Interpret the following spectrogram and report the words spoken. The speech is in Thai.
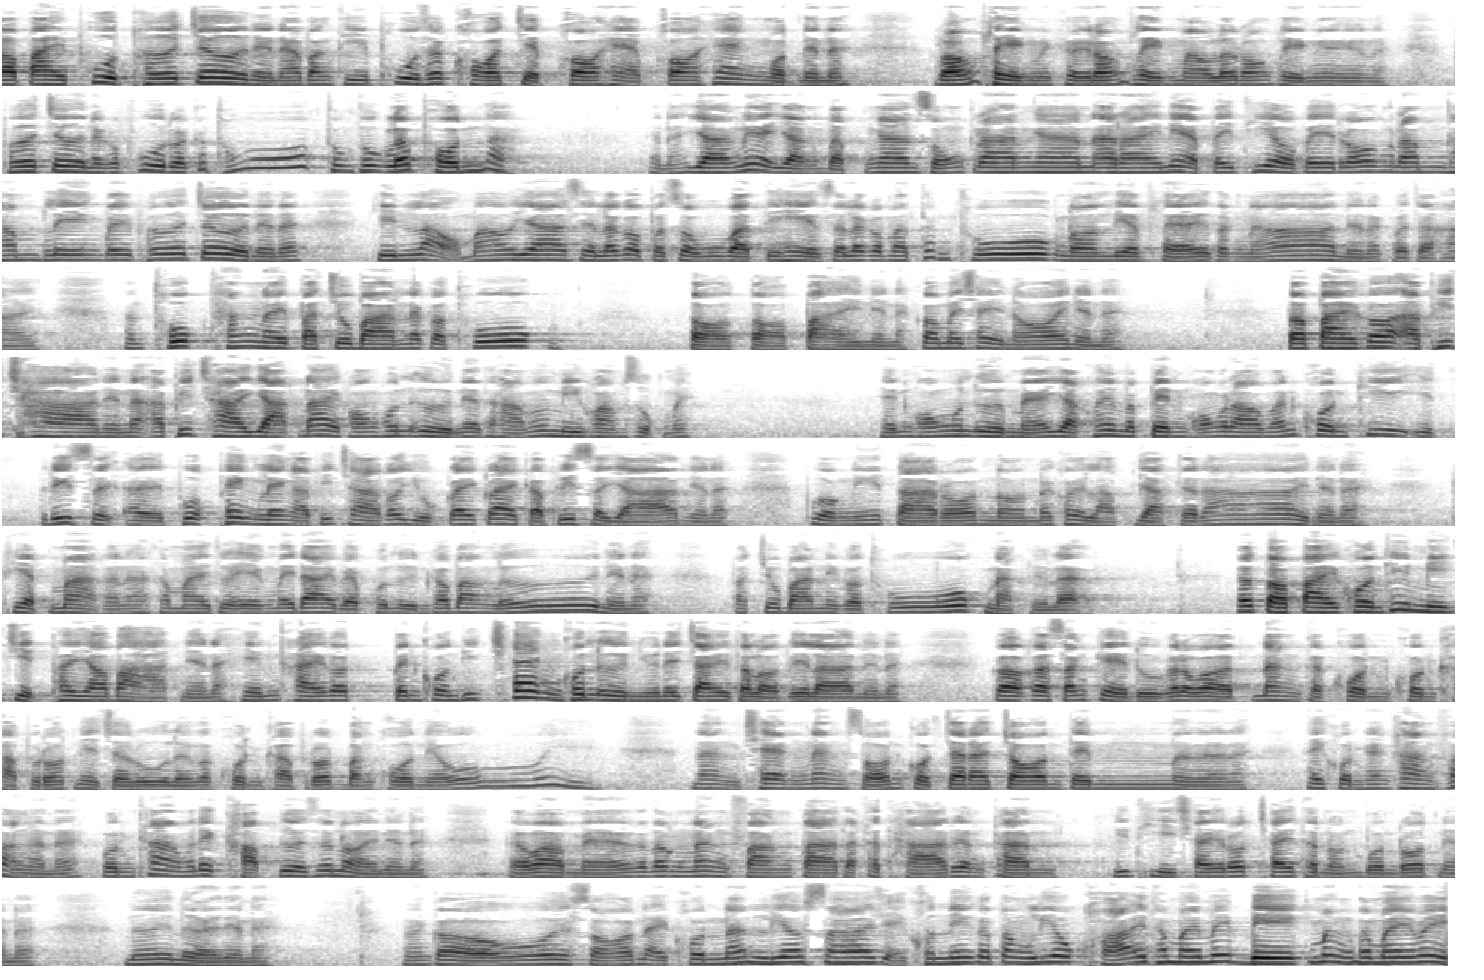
ต่อไปพูดเพ้อเจ้อเนี่ยนะบางทีพูดซะคอเจ็บคอแหบคอแห้งหมดเนี่ยนะร้องเพลงไม่เคยร้องเพลงเมาแล้วร้องเพลงเนี่ยนะเพ้อเจ้อเนี่ยก็พูดว่าก็ทุกทุกทุกแล้วผลน่ะนะอย่างเนี้ยอย่างแบบงานสงกรานงานอะไรเนี่ยไปเที่ยวไปร้องรำทำเพลงไปเพ้อเจ้อเนี่ยนะกินเหล้าเมายาเสร็จแล้วก็ประสบอุบัติเหตุเสร็จแล้วก็มาทั้งทุกนอนเลียแผลอยู่ตั้งนานเนี่ยนะกว่าจะหาย มันทุกทั้งในปัจจุบันแล้วก็ทุกต่อต่อไปเนี่ยนะก็ไม่ใช่น้อยเนี่ยนะ ต่อไปก็อภิชาเนี่ยนะอภิชาอยากได้ของคนอื่นเนี่ยถามว่ามีความสุขไหมเห็นของคนอื่นแหมอยากให้มาเป็นของเรามันคนที่อิริสไอพวกเพ่งแรงอภิชาก็อยู่ใกล้ ๆ กับริษยาเนี่ยนะพวกนี้ตาร้อนนอนไม่ค่อยหลับอยากจะได้เนี่ยนะเครียดมากนะทำไมตัวเองไม่ได้แบบคนอื่นเขาบ้างเลยเนี่ยนะปัจจุบันนี่ก็ทุกข์หนักอยู่แล้วแล้วต่อไปคนที่มีจิตพยาบาทเนี่ยนะเห็นใครก็เป็นคนที่แช่งคนอื่นอยู่ในใจตลอดเวลาเนี่ยนะ ก็ก็สังเกตดูก็ว่านั่งกับคนคนขับรถเนี่ยจะรู้เลยว่าคนขับรถบางคนเนี่ยโอ้ยนั่งแช่งนั่งสอนกฎจราจรเต็มนะให้คนข้างๆฟังอะนะคนข้างไม่ได้ขับด้วยซะหน่อยเนี่ยนะแต่ว่าแหมก็ต้องนั่งฟังปาตกถาเรื่องการวิธีใช้รถใช้ถนนบนรถเนี่ยนะเหนื่อยเหนื่อยเนี่ยนะมันก็โอ้ยสอนไอ้คนนั้นเลี้ยวซ้ายไอ้คนนี้ก็ต้องเลี้ยวขวาไอ้ทำไมไม่เบรกมั่งทำไมไม่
